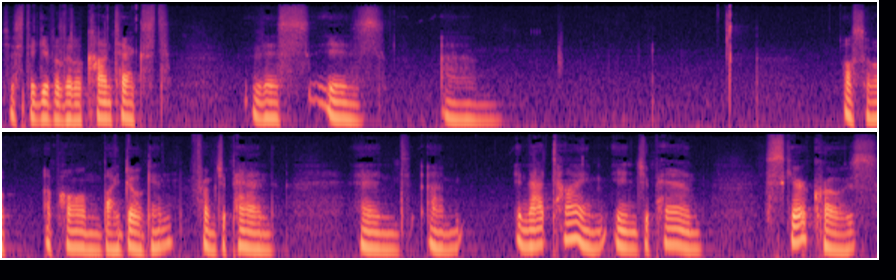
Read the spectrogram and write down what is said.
Just to give a little context, this is um, also a, a, poem by Dogen from Japan. And um, in that time in Japan, scarecrows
